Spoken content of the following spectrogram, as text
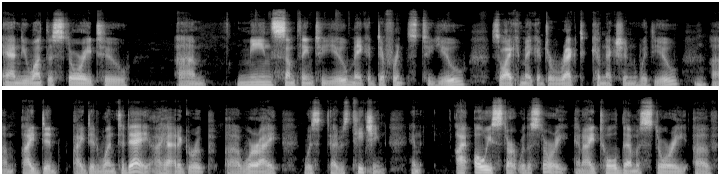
and you want the story to um, mean something to you, make a difference to you, so I can make a direct connection with you. Mm. Um, I did I did one today. I had a group uh, where I was I was teaching, and I always start with a story, and I told them a story of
